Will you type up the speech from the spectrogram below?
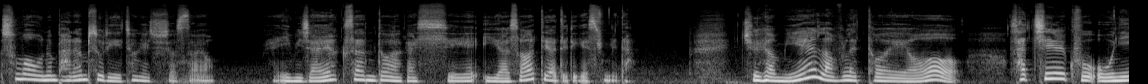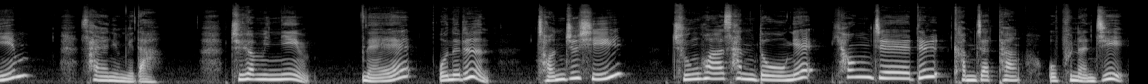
숨어오는 바람소리 청해 주셨어요. 이미자의 흑산도 아가씨에 이어서 띄워드리겠습니다. 주현미의 러브레터예요. 4795님 사연입니다. 주현미님, 네, 오늘은 전주시 중화산동의 형제들 감자탕 오픈한 지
